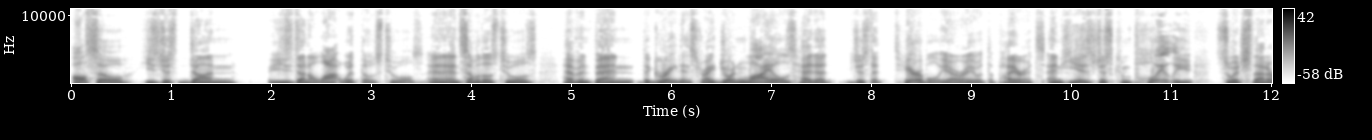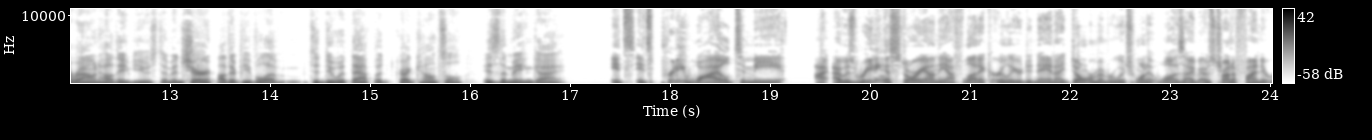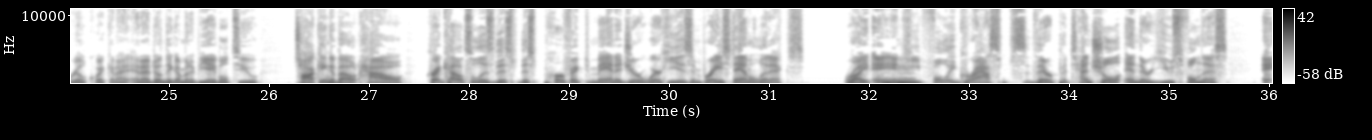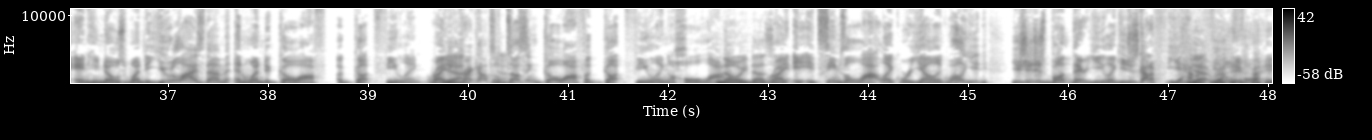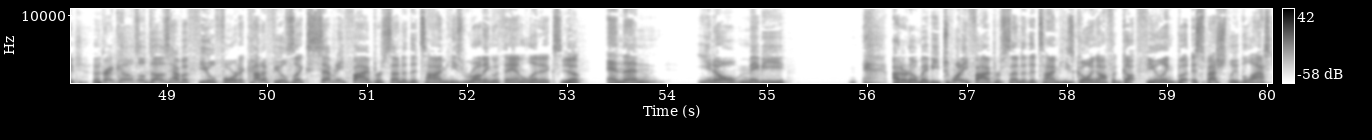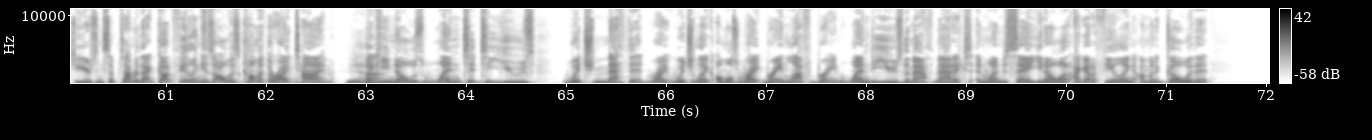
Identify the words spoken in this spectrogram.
also he's just done he's done a lot with those tools and, and some of those tools haven't been the greatest right jordan lyles had a just a terrible era with the pirates and he has just completely switched that around how they've used him and sure other people have to do with that but craig counsell is the main guy it's it's pretty wild to me. I, I was reading a story on the Athletic earlier today, and I don't remember which one it was. I, I was trying to find it real quick, and I and I don't think I'm going to be able to. Talking about how Craig Counsell is this this perfect manager where he has embraced analytics, right, and, and he mm-hmm. fully grasps their potential and their usefulness, and he knows when to utilize them and when to go off a gut feeling, right? Yeah, Craig Counsell yeah. doesn't go off a gut feeling a whole lot. No, he doesn't. Right? It, it seems a lot like we're yelling. Well, you you should just bunt there. You like you just got to you have Yeah, a feel right, for right. it. Craig Counsell does have a feel for it. It kind of feels like seventy five percent of the time he's running with analytics. Yep. And then you know maybe I don't know, maybe 25% of the time he's going off a gut feeling, but especially the last two years in September, that gut feeling has always come at the right time. Yeah. Like he knows when to, to use which method, right? Which like almost right brain, left brain, when to use the mathematics and when to say, you know what, I got a feeling, I'm going to go with it.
